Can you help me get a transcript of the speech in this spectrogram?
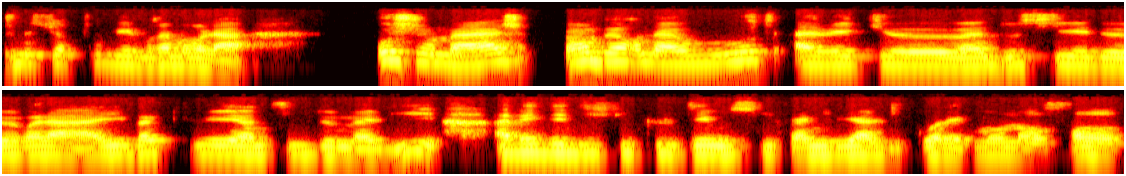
Je me suis retrouvée vraiment là, au chômage, en burn-out, avec euh, un dossier de voilà à évacuer un type de ma vie, avec des difficultés aussi familiales du coup avec mon enfant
